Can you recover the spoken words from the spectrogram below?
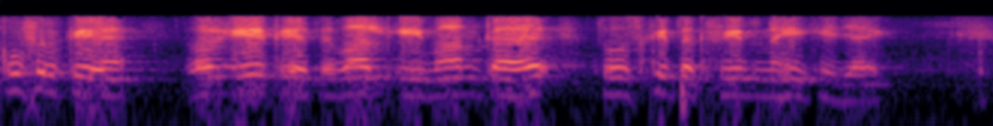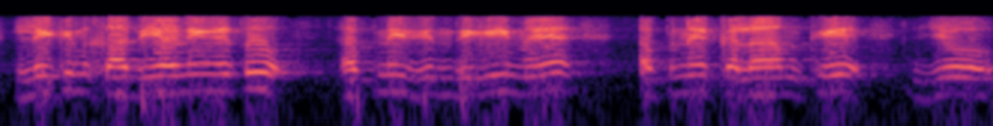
کفر کے ہیں اور ایک احتمال ایمان کا ہے تو اس کی تکفیر نہیں کی جائے گی۔ لیکن قادیانی نے تو اپنی زندگی میں اپنے کلام کے جو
